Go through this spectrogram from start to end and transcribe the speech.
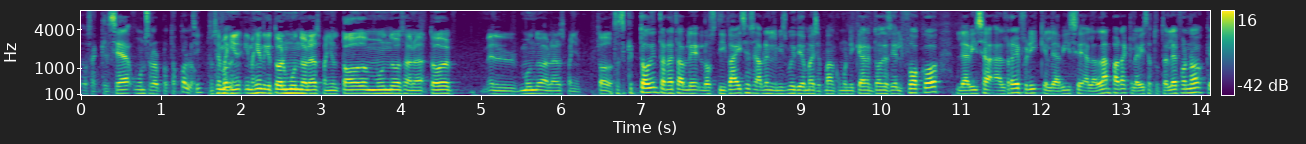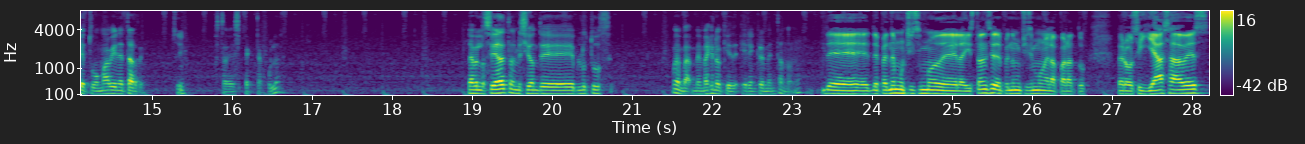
o sea, que sea un solo protocolo. Sí, o sea, imagínate que todo el mundo habla español, todo el mundo habla, todo el mundo habla español, todo. Entonces, que todo Internet hable, los devices hablen el mismo idioma y se puedan comunicar. Entonces, el foco le avisa al refri, que le avise a la lámpara, que le avisa a tu teléfono, que tu mamá viene tarde. Sí. Está espectacular. La velocidad de transmisión de Bluetooth, bueno, me imagino que irá incrementando, ¿no? De- depende muchísimo de la distancia, depende muchísimo del aparato. Pero si ya sabes,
